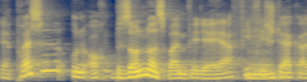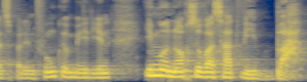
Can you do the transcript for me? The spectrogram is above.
der Presse und auch besonders beim WDR viel, mhm. viel stärker als bei den Funke-Medien immer noch sowas hat wie Bah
